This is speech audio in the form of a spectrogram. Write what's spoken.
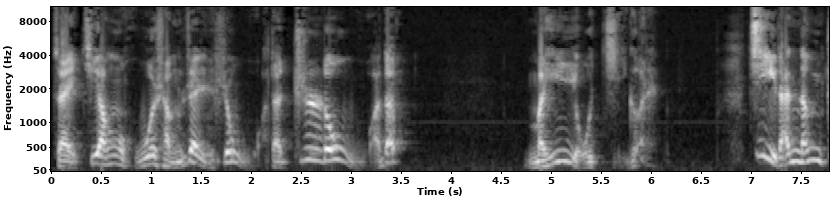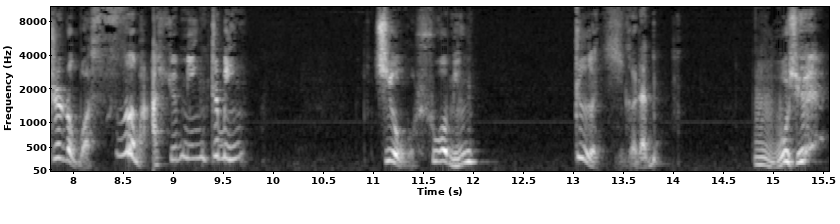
在江湖上认识我的、知道我的，没有几个人。既然能知道我司马玄明之名，就说明这几个人武学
